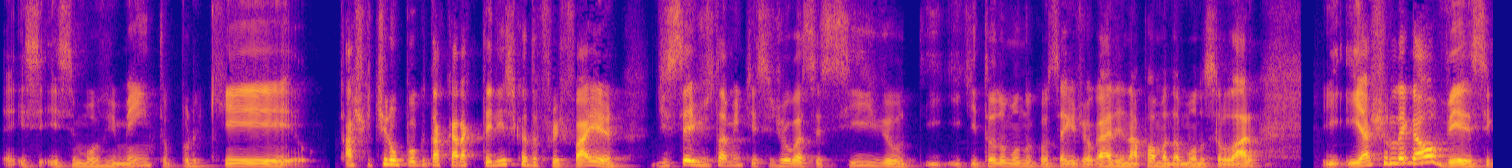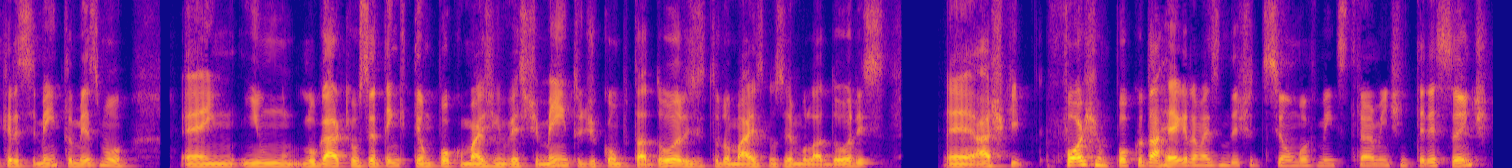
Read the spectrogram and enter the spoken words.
esse, esse movimento, porque acho que tira um pouco da característica do Free Fire de ser justamente esse jogo acessível e, e que todo mundo consegue jogar ali na palma da mão do celular. E, e acho legal ver esse crescimento, mesmo é, em, em, um lugar que você tem que ter um pouco mais de investimento de computadores e tudo mais nos emuladores. É, acho que foge um pouco da regra, mas não deixa de ser um movimento extremamente interessante.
